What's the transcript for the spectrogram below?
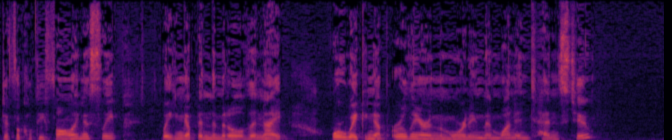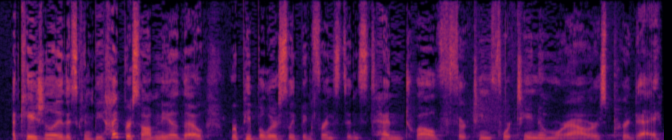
difficulty falling asleep, waking up in the middle of the night, or waking up earlier in the morning than one intends to. Occasionally, this can be hypersomnia, though, where people are sleeping, for instance, 10, 12, 13, 14 or more hours per day.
